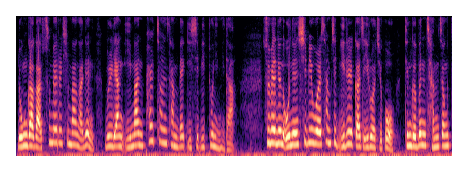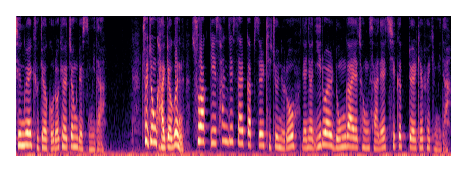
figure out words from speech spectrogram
농가가 수매를 희망하는 물량 2만 8,322톤입니다. 수매는 오는 12월 31일까지 이루어지고 등급은 잠정 등회 규격으로 결정됐습니다. 최종 가격은 수확기 산지쌀 값을 기준으로 내년 1월 농가의 정산에 지급될 계획입니다.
